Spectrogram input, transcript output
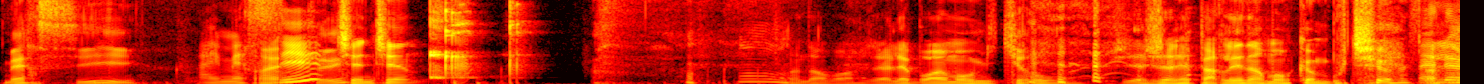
merci. Hey, merci. Ouais. Chin chin. Ah non, bon, J'allais boire mon micro. puis J'allais parler dans mon kombucha. Ça, Ben là,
